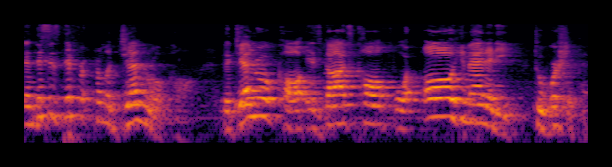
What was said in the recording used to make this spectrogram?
and this is different from a general call. The general call is God's call for all humanity to worship him.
